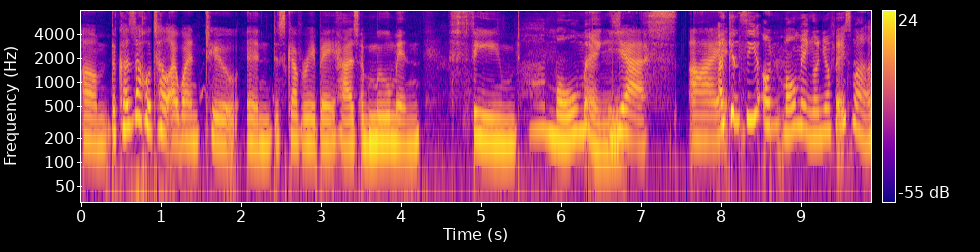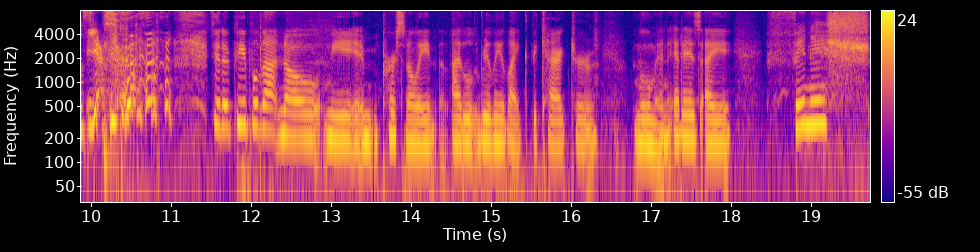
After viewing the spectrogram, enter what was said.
um, because the hotel I went to in Discovery Bay has a Moomin themed. Oh, Moomin. Yes, I. I can see on Moomin on your face mask. Yes. to the people that know me personally, I really like the character Moomin. It is a Finnish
